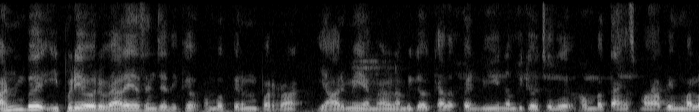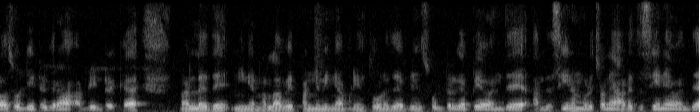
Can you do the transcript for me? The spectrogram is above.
அன்பு இப்படி ஒரு வேலையை செஞ்சதுக்கு ரொம்ப பெருமைப்படுறான். யாருமே என் மேலே நம்பிக்கை வைக்காதப்ப நீ நம்பிக்கை வச்சது ரொம்ப தேங்க்ஸ்மா அப்படின்னு மாதிரிலாம் சொல்லிட்டு இருக்கிறான் அப்படின்றக்க நல்லது. நீங்கள் நல்லாவே பண்ணுவீங்க அப்படின்னு தோணுது அப்படின்னு சொல்லிட்டு இருக்கப்பயே வந்து அந்த சீனை முடிச்சோடனே அடுத்த சீனே வந்து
